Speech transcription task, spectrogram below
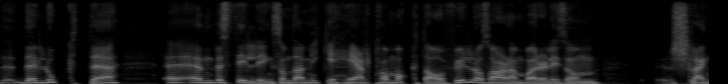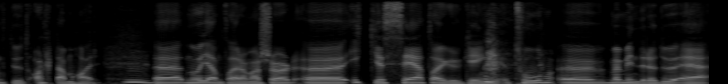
det, det lukter en bestilling som de ikke helt har makta å fylle, og så har de bare liksom slengt ut alt de har. Mm. Uh, nå gjentar jeg meg sjøl. ikke se Tiger King 2, uh, med mindre du er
